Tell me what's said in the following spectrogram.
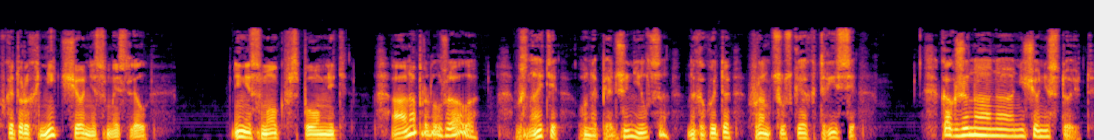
в которых ничего не смыслил и не смог вспомнить. А она продолжала. Вы знаете, он опять женился на какой-то французской актрисе. Как жена она ничего не стоит,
